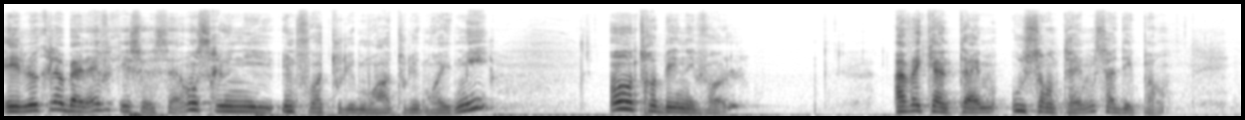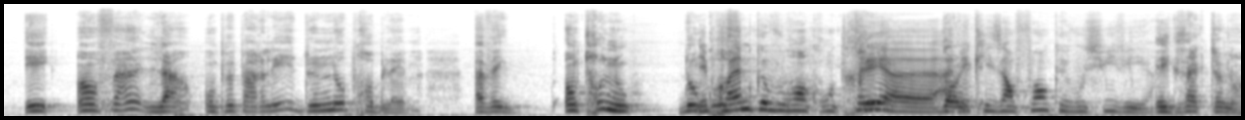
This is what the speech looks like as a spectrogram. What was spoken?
Et le club Aleph, qu'est-ce que c'est? On se réunit une fois tous les mois, tous les mois et demi, entre bénévoles, avec un thème ou sans thème, ça dépend. Et enfin, là, on peut parler de nos problèmes avec, entre nous. Donc, les problèmes que vous rencontrez euh, avec les- les enfants que vous suivez. Exactement.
